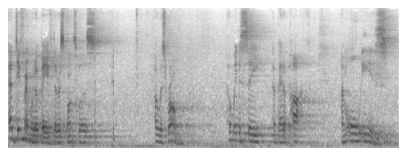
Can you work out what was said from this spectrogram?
How different would it be if the response was, I was wrong. Help me to see a better path. I'm all ears.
